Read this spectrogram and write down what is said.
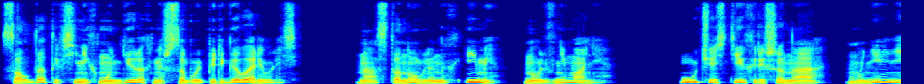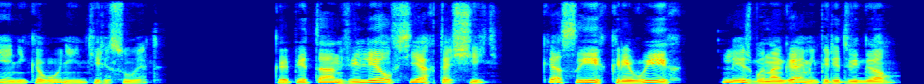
Солдаты в синих мундирах меж собой переговаривались. На остановленных ими ноль внимания. Участь их решена, мнение никого не интересует. Капитан велел всех тащить, косых, кривых, лишь бы ногами передвигал.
